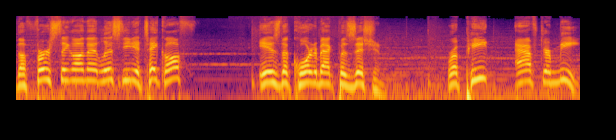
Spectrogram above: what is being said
the first thing on that list you need to take off is the quarterback position. Repeat after me.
